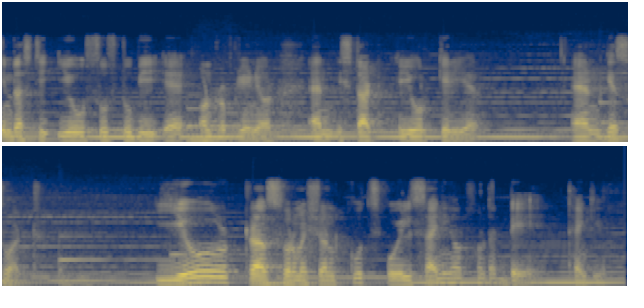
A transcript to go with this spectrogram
industry you choose to be a entrepreneur and start your career. And guess what? Your transformation coach will signing out for the day. Thank you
